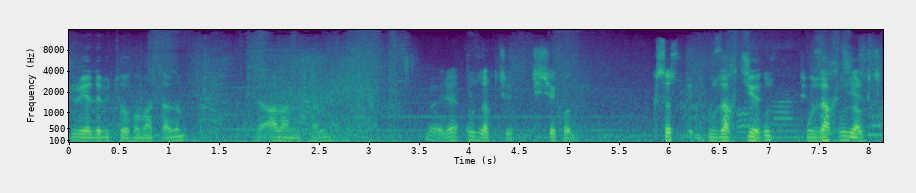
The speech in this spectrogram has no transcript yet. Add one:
şuraya da bir tohum atalım. Ve alan atalım. Böyle uzakçı çiçek olur. Kısa süreli. Uzakçı. Uz- Uzakçı. Uzakçı.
